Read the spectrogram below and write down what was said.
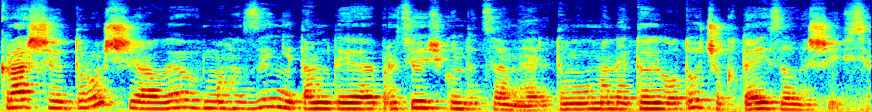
краще дорожче, але в магазині, там, де працюють кондиціонери. Тому у мене той лоточок та й залишився.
